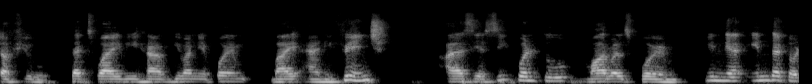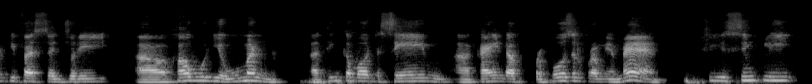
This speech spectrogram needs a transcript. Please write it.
of view. That's why we have given a poem by Annie Finch as a sequel to Marvell's poem. In the, in the 21st century, uh, how would a woman uh, think about the same uh, kind of proposal from a man? She simply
